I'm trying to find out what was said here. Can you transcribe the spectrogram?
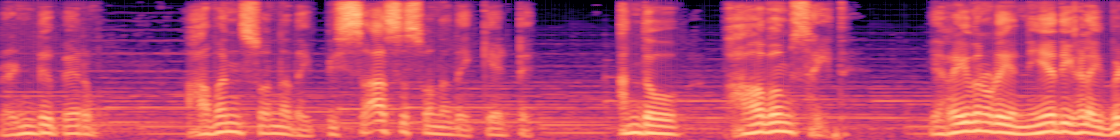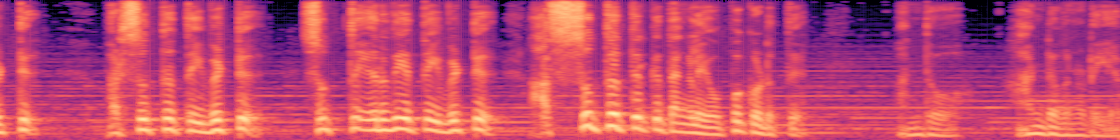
ரெண்டு பேரும் அவன் சொன்னதை பிசாசு சொன்னதை கேட்டு அந்தோ பாவம் செய்து இறைவனுடைய நியதிகளை விட்டு பரிசுத்தத்தை விட்டு சுத்த இருதயத்தை விட்டு அசுத்தத்திற்கு தங்களை ஒப்பு கொடுத்து அந்தோ ஆண்டவனுடைய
